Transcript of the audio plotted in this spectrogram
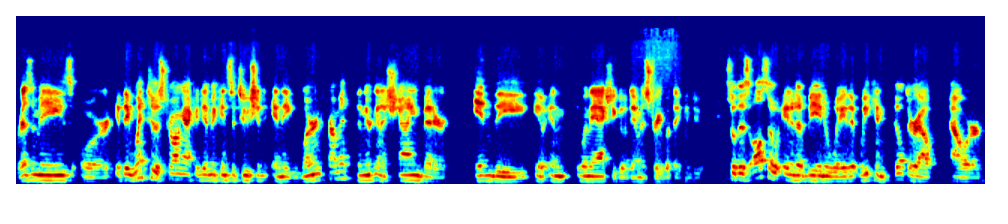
resumes or if they went to a strong academic institution and they learned from it, then they're going to shine better in the, you know, in when they actually go demonstrate what they can do. So this also ended up being a way that we can filter out our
